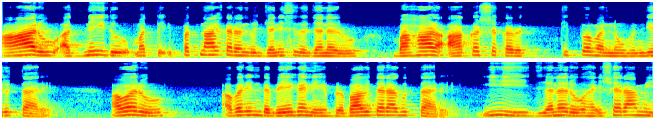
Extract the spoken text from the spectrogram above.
ಆರು, ಹದಿನೈದು ಮತ್ತು ಇಪ್ಪತ್ನಾಲ್ಕರಂದು ಜನಿಸಿದ ಜನರು ಬಹಳ ಆಕರ್ಷಕ ವ್ಯಕ್ತಿತ್ವವನ್ನು ಹೊಂದಿರುತ್ತಾರೆ. ಅವರು ಅವರಿಂದ ಬೇಗನೆ ಪ್ರಭಾವಿತರಾಗುತ್ತಾರೆ. ಈ ಜನರು ಐಷಾರಾಮಿ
